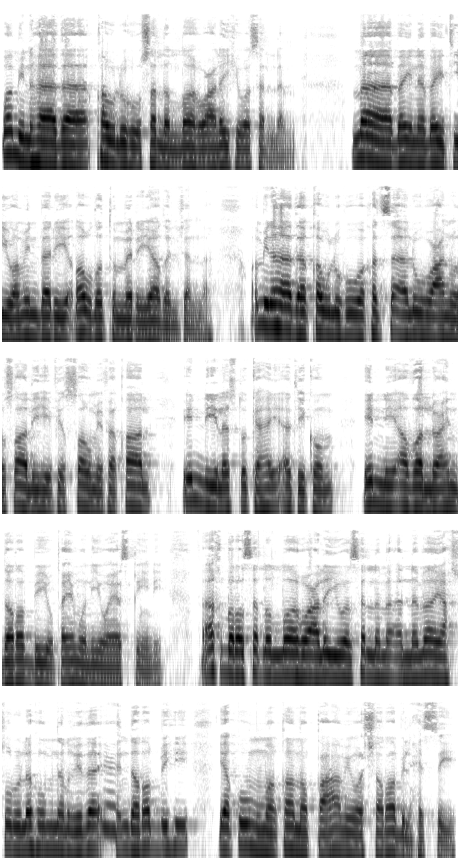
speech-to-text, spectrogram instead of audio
ومن هذا قوله صلى الله عليه وسلم ما بين بيتي ومنبري روضة من رياض الجنة. ومن هذا قوله وقد سألوه عن وصاله في الصوم فقال إني لست كهيئتكم. إني أظل عند ربي يطعمني ويسقيني. فأخبر صلى الله عليه وسلم أن ما يحصل له من الغذاء عند ربه يقوم مقام الطعام والشراب الحسي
